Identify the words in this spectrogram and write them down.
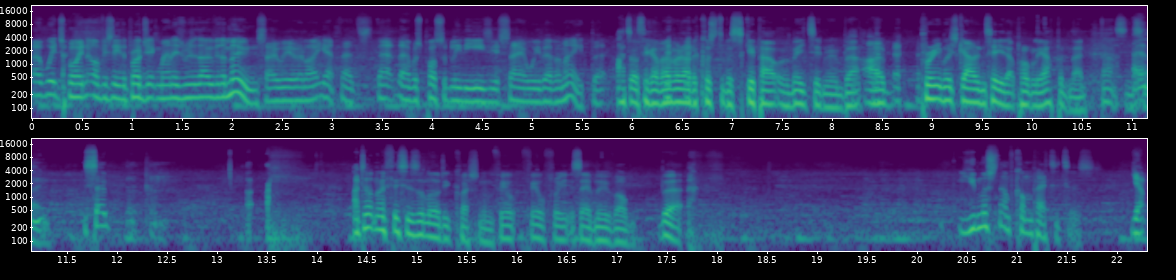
at which point, obviously, the project manager was over the moon. So we were like, yeah, that's that. That was possibly the easiest sale we've ever made. But I don't think I've ever had a customer skip out of a meeting room, but I pretty much guarantee that probably happened then. That's Um, insane. So, I- don't know if this is a loaded question, and feel feel free to say move on. But you must have competitors, yep,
